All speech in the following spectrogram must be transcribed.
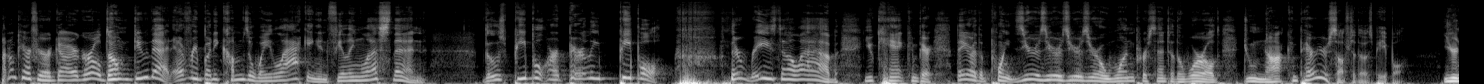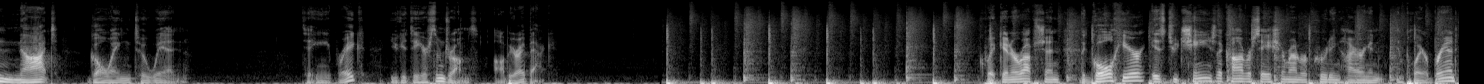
I don't care if you're a guy or girl, don't do that. Everybody comes away lacking and feeling less than. Those people aren't barely people. They're raised in a lab. You can't compare. They are the 0.00001% of the world. Do not compare yourself to those people. You're not going to win. Taking a break, you get to hear some drums. I'll be right back. Quick interruption. The goal here is to change the conversation around recruiting, hiring, and employer brand.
